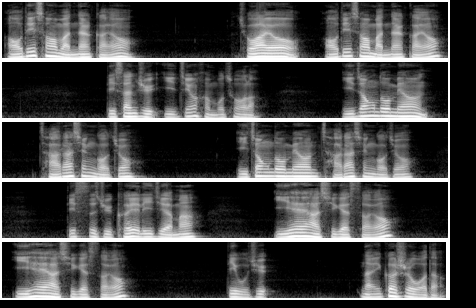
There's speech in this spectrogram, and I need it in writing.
어디서 만날까요? 좋아요. 어디서 만날까요? 第三句已经很不错了.이 정도면 잘하신 거죠? 이 정도면 잘하신 거죠? 第四句可以理解吗? 이해하시겠어요? 이해하시겠어요? 第五句，哪一个是我的？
